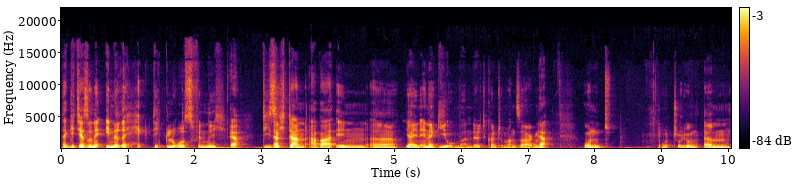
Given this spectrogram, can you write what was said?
da geht ja so eine innere Hektik los, finde ich. Ja. Die sich ja. dann aber in, äh, ja, in Energie umwandelt, könnte man sagen. Ja. Und, oh, Entschuldigung, ähm,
